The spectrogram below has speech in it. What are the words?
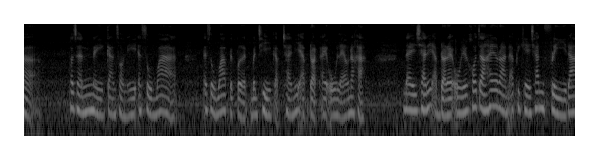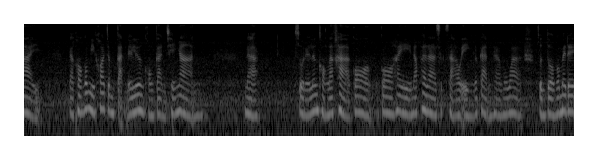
อเพราะฉะนั้นในการสอนนี้ assume ว่า assume ว่าไปเปิดบัญชีกับ shinyapp.io แล้วนะคะ ใน shinyapp.io เนี่ยเขาจะให้รันแอปพลิเคชันฟรีได้ แต่เขาก็มีข้อจำกัดในเรื่องของการใช้งานนะส่วนในเรื่องของราคาก็ก็ให้นักพัฒนาศึกษาเอาเองแล้วกันนะคะเพราะว่าส่วนตัวก็ไม่ได้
